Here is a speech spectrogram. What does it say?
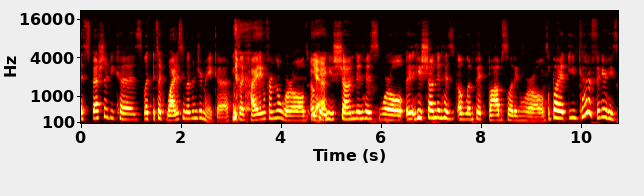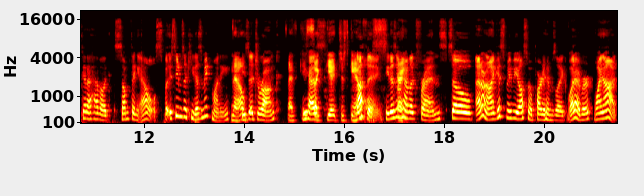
especially because like it's like why does he live in Jamaica? He's like hiding from the world. Okay, Yeah. he's shunned in his world. Eh, he's shunned in his Olympic bobsledding world. But you gotta figure he's gonna have like something else. But it seems like he doesn't make money. No. he's a drunk. Like, He has like, yeah, just gambles. Nothing. He doesn't Right. even have like friends. So I don't know. I guess maybe also a part of him is like, whatever, why not?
